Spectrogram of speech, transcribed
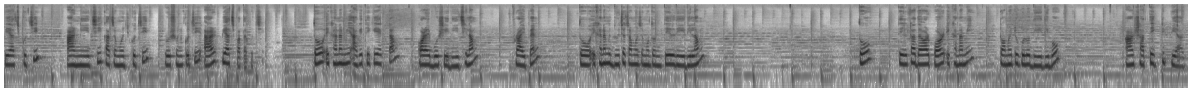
পেঁয়াজ কুচি আর নিয়েছি কাঁচামরিচ কুচি, রসুন কুচি আর পেঁয়াজ পাতা কুচি। তো এখানে আমি আগে থেকে একটা কড়াই বসিয়ে দিয়েছিলাম ফ্রাই প্যান। তো এখানে আমি দুই চা চামচের মতন তেল দিয়ে দিলাম। তো তেলটা দেওয়ার পর এখানে আমি টমেটোগুলো দিয়ে দিব আর সাথে একটি পেঁয়াজ।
